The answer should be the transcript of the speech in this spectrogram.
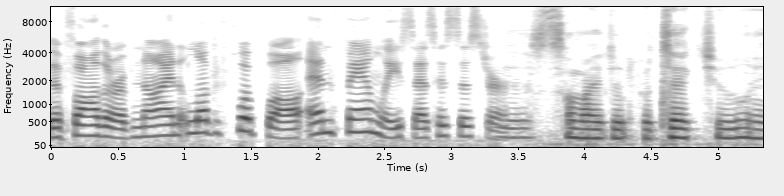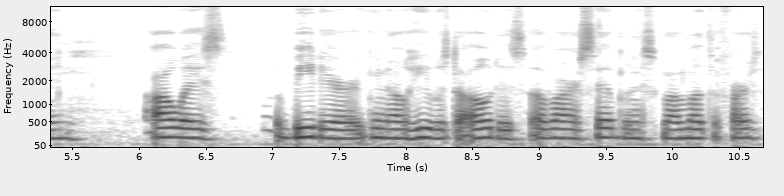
The father of nine loved football and family, says his sister. Yes, somebody to protect you and always be there. You know, he was the oldest of our siblings, my mother first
